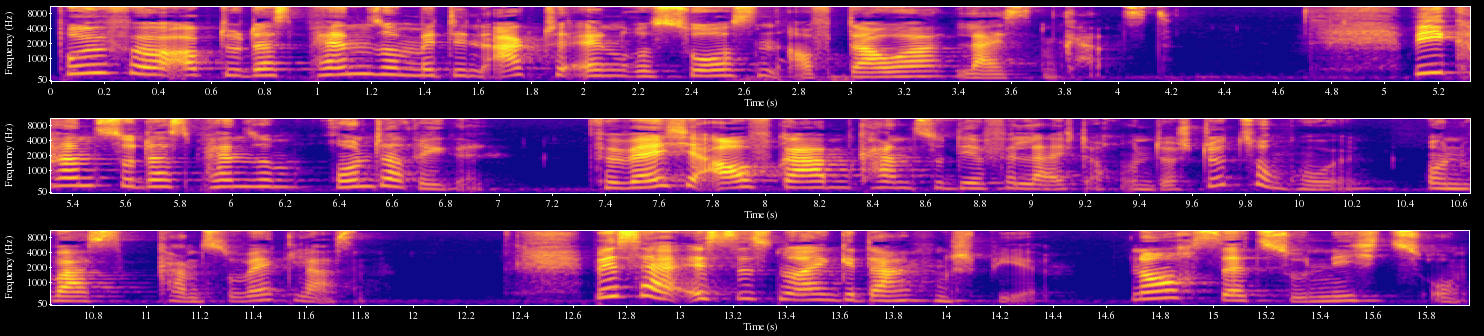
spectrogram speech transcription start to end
Prüfe, ob du das Pensum mit den aktuellen Ressourcen auf Dauer leisten kannst. Wie kannst du das Pensum runterregeln? Für welche Aufgaben kannst du dir vielleicht auch Unterstützung holen? Und was kannst du weglassen? Bisher ist es nur ein Gedankenspiel. Noch setzt du nichts um.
